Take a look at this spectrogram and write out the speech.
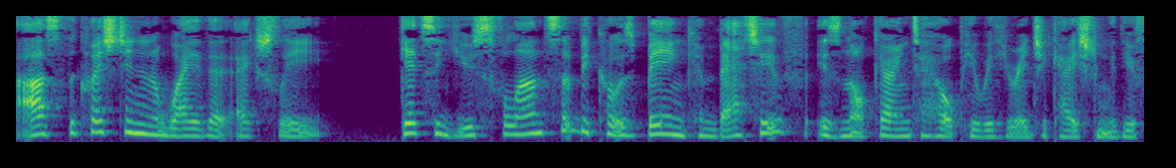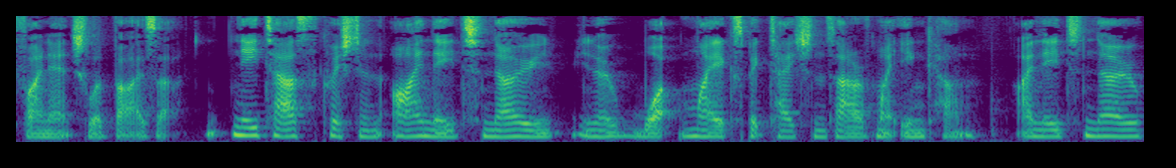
ask the question in a way that actually gets a useful answer because being combative is not going to help you with your education with your financial advisor. Need to ask the question, I need to know, you know, what my expectations are of my income. I need to know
